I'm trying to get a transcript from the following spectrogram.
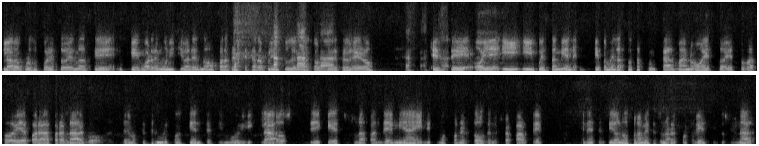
Claro, por supuesto, es más que, que guarden municiones, ¿no? Para festejar la plenitud del 14 de febrero. Este, oye, y, y, pues también que tomen las cosas con calma, ¿no? Esto, esto va todavía para, para largo tenemos que ser muy conscientes y muy claros de que esto es una pandemia y necesitamos poner todos de nuestra parte en ese sentido. No solamente es una responsabilidad institucional.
